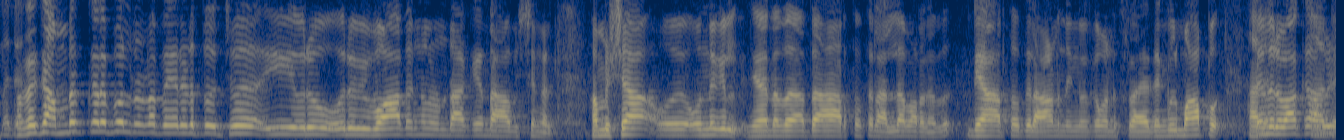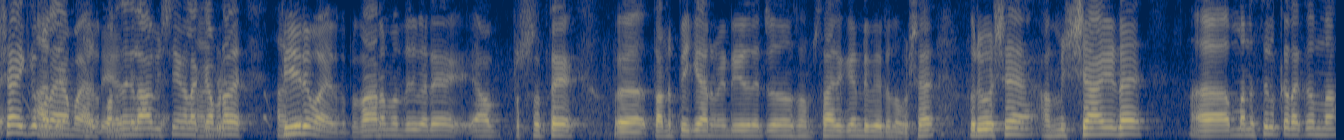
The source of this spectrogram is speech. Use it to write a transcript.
പ്രത്യേകിച്ച് അംബേദ്കറെ പോലുള്ള പേരെടുത്ത് വെച്ച് ഈ ഒരു ഒരു വിവാദങ്ങൾ ഉണ്ടാക്കേണ്ട ആവശ്യങ്ങൾ. അമിത്ഷാ ഒന്നുകിൽ ഞാനത് അത് ആ അർത്ഥത്തിലല്ല പറഞ്ഞത്. ഇനി ആ അർത്ഥത്തിലാണ് നിങ്ങൾക്ക് മനസ്സിലായതെങ്കിൽ മാപ്പ്. എന്നൊരു വാക്ക് അമിത്ഷായ്ക്ക് പറയാമായിരുന്നു. പറഞ്ഞെങ്കിൽ ആ വിഷയങ്ങളൊക്കെ അവിടെ തീരുമായിരുന്നു. പ്രധാനമന്ത്രി വരെ ആ പ്രശ്നത്തെ തണുപ്പിക്കാൻ വേണ്ടി എഴുന്നേറ്റ് സംസാരിക്കേണ്ടി വരുന്നു. പക്ഷേ ഒരുപക്ഷെ അമിത്ഷായുടെ മനസ്സിൽ കിടക്കുന്ന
